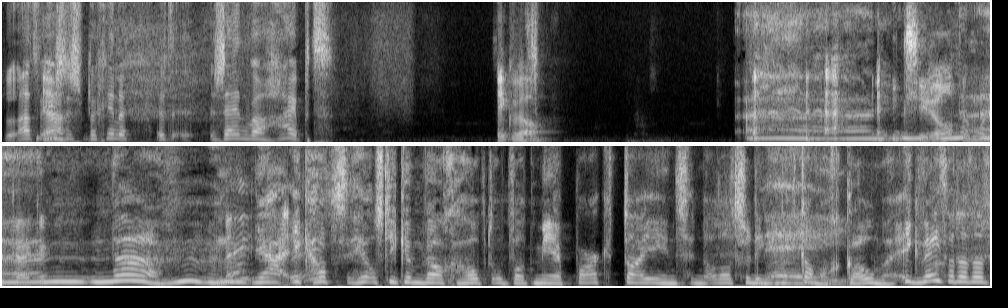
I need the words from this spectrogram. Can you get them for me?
Laten we ja. eerst eens beginnen. Het, zijn we hyped? Ik wel. Uh, ik zie er altijd moeilijk kijken. Nou, mm, nee? ja, ik had heel stiekem wel gehoopt op wat meer park tie-ins en al dat soort dingen. Nee. Dat kan nog komen. Ik weet wel dat dat.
